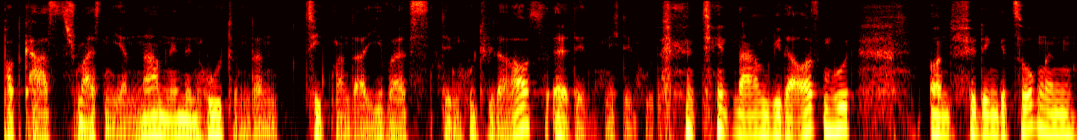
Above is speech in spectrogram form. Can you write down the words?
Podcasts schmeißen ihren Namen in den Hut und dann zieht man da jeweils den Hut wieder raus, äh, den, nicht den Hut, den Namen wieder aus dem Hut. Und für den gezogenen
